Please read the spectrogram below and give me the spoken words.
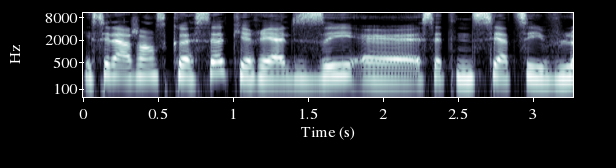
et c'est l'agence Cossette qui a réalisé cette initiative-là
